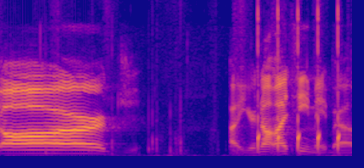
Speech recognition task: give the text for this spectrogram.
Charge! Oh, you're not my teammate, bro.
